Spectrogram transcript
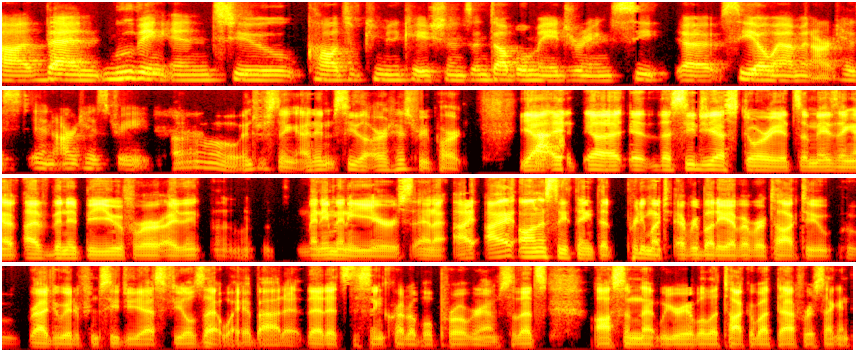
uh, then moving into college of communications and double majoring C, uh, com in art hist in art history. Oh interesting. I didn't see the art history part. Yeah, yeah. It, uh, it, the cgs story it's amazing. I've, I've been at bu for i think many many years and I, I honestly think that pretty much everybody i've ever talked to who graduated from cgs feels that way about it that it's this incredible program. So that's awesome that we were able to talk about that for a second.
